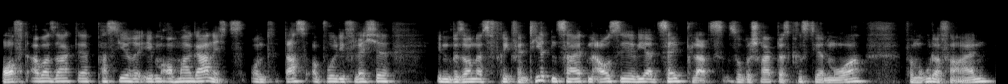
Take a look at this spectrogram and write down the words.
Oft aber sagt er, passiere eben auch mal gar nichts. Und das, obwohl die Fläche in besonders frequentierten Zeiten aussehe wie ein Zeltplatz. So beschreibt das Christian Mohr vom Ruderverein.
